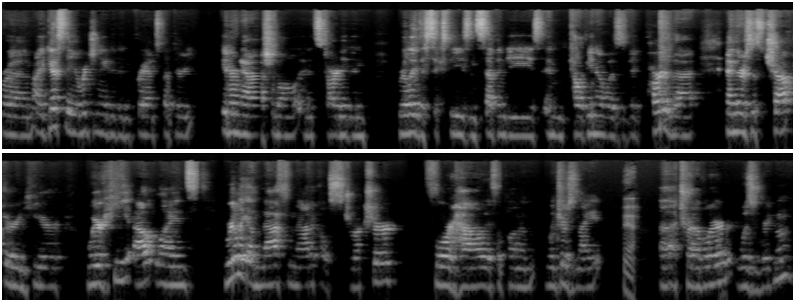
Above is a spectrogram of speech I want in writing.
from, I guess they originated in France, but they're international and it started in really the 60s and 70s. And Calvino was a big part of that. And there's this chapter in here where he outlines really a mathematical structure for how, if upon a winter's night, Yeah. uh, a traveler was written.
